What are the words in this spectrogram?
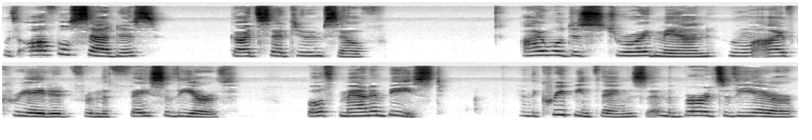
With awful sadness, God said to himself, I will destroy man whom I've created from the face of the earth, both man and beast, and the creeping things and the birds of the air.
